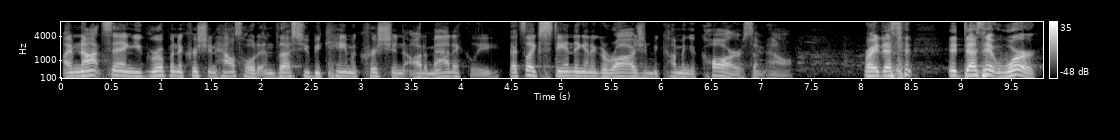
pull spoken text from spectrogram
I'm not saying you grew up in a Christian household and thus you became a Christian automatically. That's like standing in a garage and becoming a car somehow. Right? That's, it doesn't work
